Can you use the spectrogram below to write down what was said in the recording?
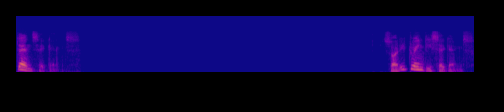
10 seconds. Sorry, 20 seconds.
